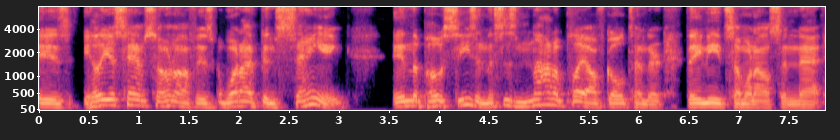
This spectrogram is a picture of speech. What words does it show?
is Ilya Samsonov is what I've been saying in the postseason. This is not a playoff goaltender. They need someone else in net.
